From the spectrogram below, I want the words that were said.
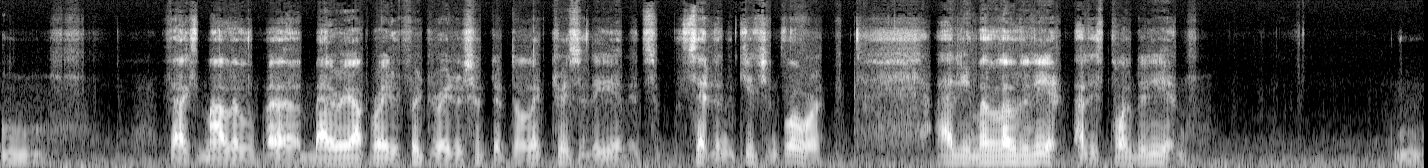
Mm. In fact, my little uh, battery operated refrigerator is hooked up to electricity and it's sitting in the kitchen floor. I hadn't even unloaded it. I just plugged it in. Mm.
